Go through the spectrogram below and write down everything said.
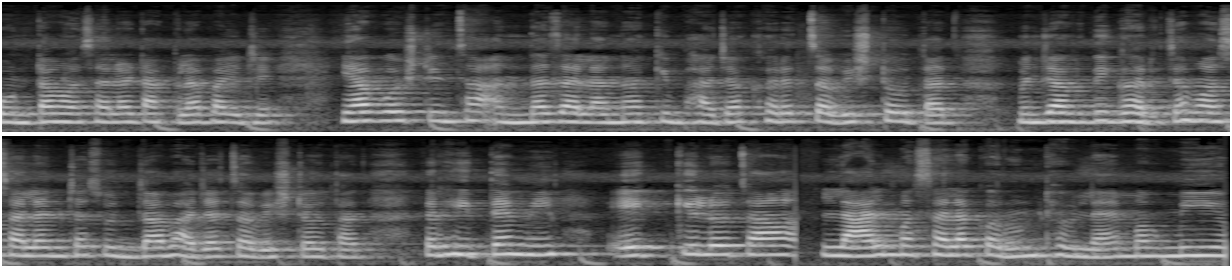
कोणता मसाला टाकला पाहिजे या गोष्टींचा अंदाज आला ना की भाज्या खरंच चविष्ट होतात. म्हणजे अगदी घरच्या मसाल्यांच्या सुद्धा भाज्या चविष्ट होतात. तर इथे मी एक किलोचा लाल मसाला करून ठेवला आहे मग मी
